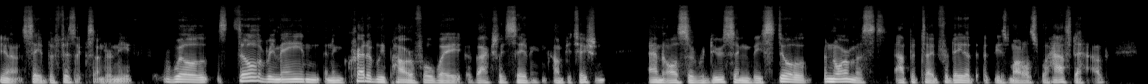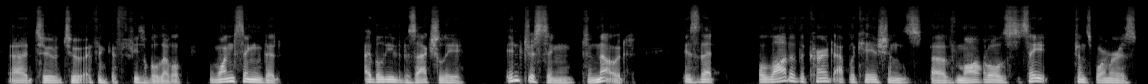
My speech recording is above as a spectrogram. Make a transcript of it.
you know, say the physics underneath will still remain an incredibly powerful way of actually saving computation and also reducing the still enormous appetite for data that these models will have to have uh, to, to, I think, a feasible level. One thing that I believe is actually interesting to note is that a lot of the current applications of models, say transformers,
